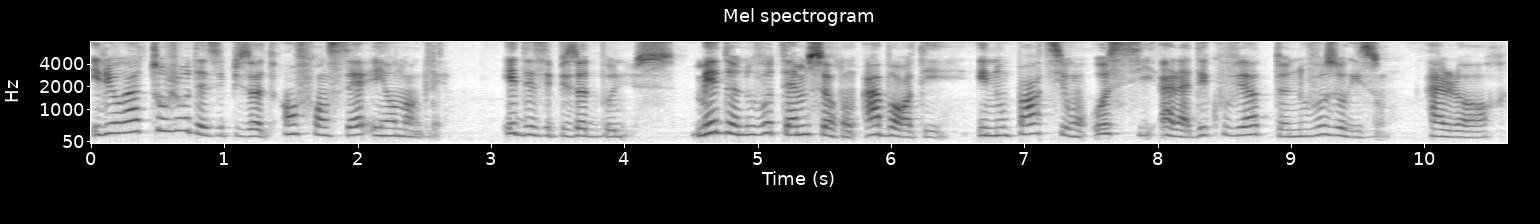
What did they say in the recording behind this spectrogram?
il y aura toujours des épisodes en français et en anglais, et des épisodes bonus. Mais de nouveaux thèmes seront abordés et nous partirons aussi à la découverte de nouveaux horizons. Alors,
